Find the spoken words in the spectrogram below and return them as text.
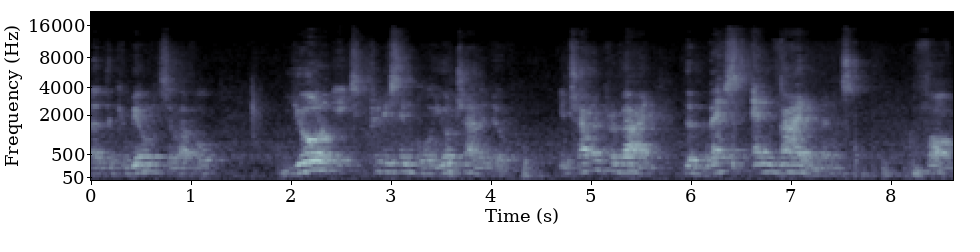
at the community level, you're, it's pretty simple what you're trying to do. You're trying to provide the best environment for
